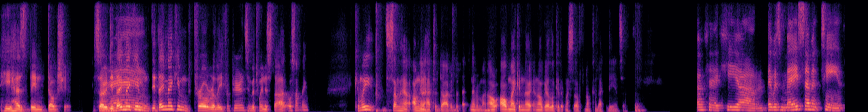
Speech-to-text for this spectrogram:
he has been dog shit. So did they make him? Did they make him throw a relief appearance in between a start or something? Can we somehow? I'm going to have to dive into that. Never mind. I'll, I'll make a note and I'll go look at it myself and I'll come back with the answer. Okay, he um it was May 17th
